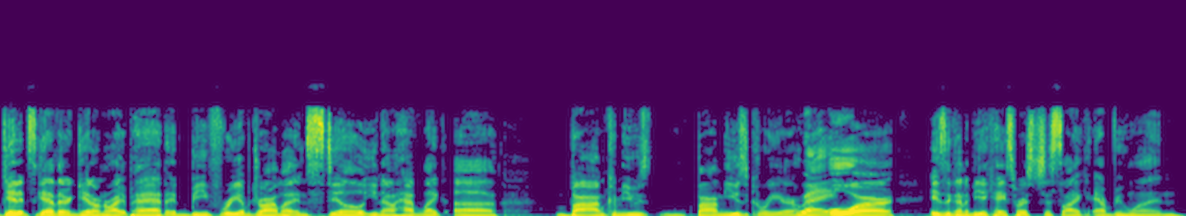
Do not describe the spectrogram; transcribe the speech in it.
get it together and get on the right path and be free of drama and still, you know, have like a bomb commu- bomb music career? Right. Or is it going to be a case where it's just like everyone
